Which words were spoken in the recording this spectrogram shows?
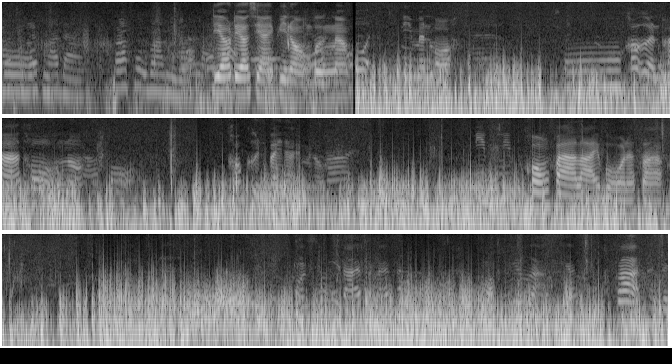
โบผ้าดาวผ้าผู้บางหรือว่าเดี๋ยวเดี๋ยวสิให้พี่น้องเบิ่งนํนี่แม่นบ่โอ้เขาเอิ้นพาทองเนาะเขาขึ้นไปได้มั้ยเนาะมีมีของปลาหลายบ่นะทราบ คนที่มีร้ายเป็นร้ายเป็นบอกยังหลังยังฟาดแต่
